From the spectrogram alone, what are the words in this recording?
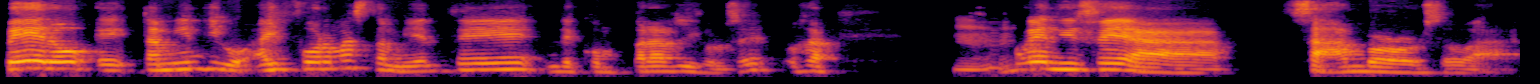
Pero eh, también digo, hay formas también de, de comprar libros, ¿eh? O sea, pueden irse a Sambors o a,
